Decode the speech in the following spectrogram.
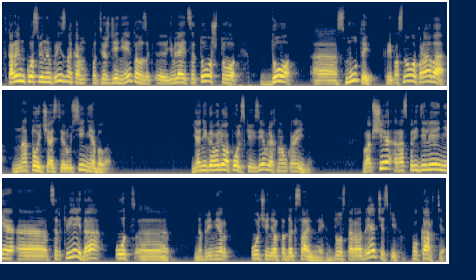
Вторым косвенным признаком подтверждения этого э, является то, что до э, смуты крепостного права на той части Руси не было. Я не говорю о польских землях на Украине. Вообще распределение э, церквей да, от, э, например, очень ортодоксальных до старообрядческих по карте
